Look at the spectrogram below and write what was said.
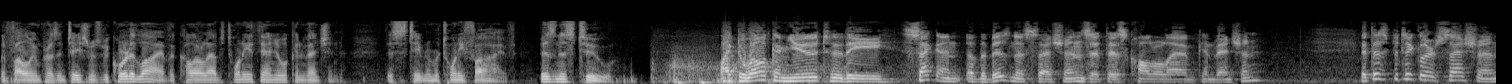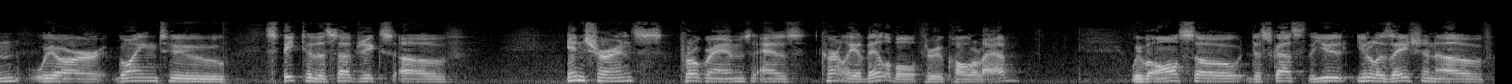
The following presentation was recorded live at CALLERLAB's 20th Annual Convention. This is tape number 25, Business 2. I'd like to welcome you to the second of the business sessions at this CALLERLAB convention. At this particular session, we are going to speak to the subjects of insurance programs as currently available through CALLERLAB. We will also discuss the utilization of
